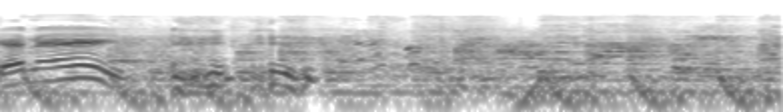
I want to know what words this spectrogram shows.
Kết đi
